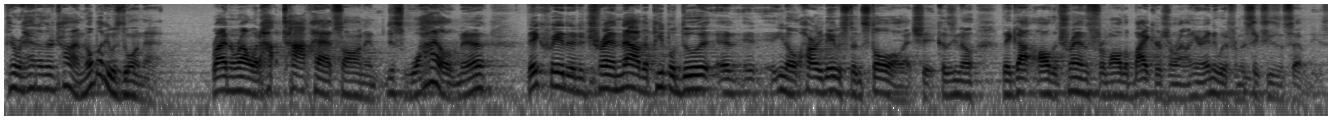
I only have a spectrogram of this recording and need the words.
they were ahead of their time. Nobody was doing that. Riding around with hot top hats on and just wild, man. They created a trend now that people do it, and, and you know Harley Davidson stole all that shit because you know they got all the trends from all the bikers around here anyway from the 60s and 70s.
